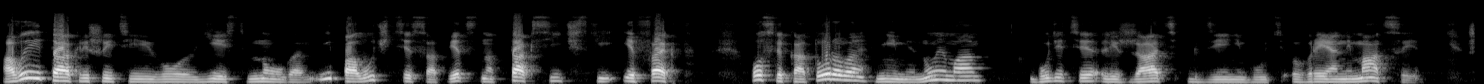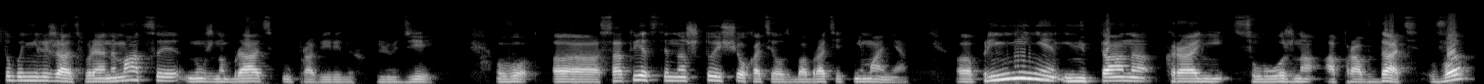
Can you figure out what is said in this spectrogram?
А вы и так решите его есть много и получите, соответственно, токсический эффект, после которого неминуемо будете лежать где-нибудь в реанимации. Чтобы не лежать в реанимации, нужно брать у проверенных людей. Вот. А, соответственно, что еще хотелось бы обратить внимание? А, применение метана крайне сложно оправдать в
